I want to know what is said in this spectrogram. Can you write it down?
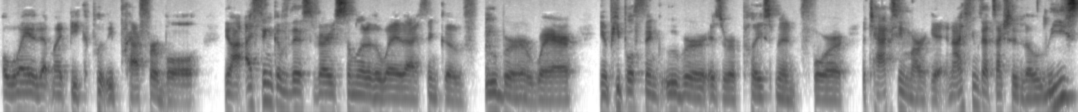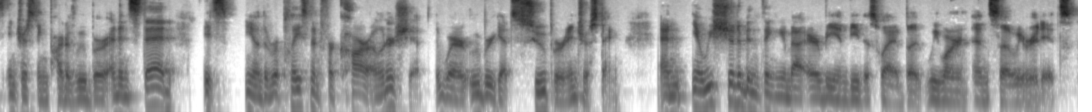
a way that might be completely preferable. You know, I think of this very similar to the way that I think of Uber, where you know, people think Uber is a replacement for the taxi market, and I think that's actually the least interesting part of Uber. And instead, it's you know the replacement for car ownership, where Uber gets super interesting. And you know, we should have been thinking about Airbnb this way, but we weren't, and so we were idiots.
